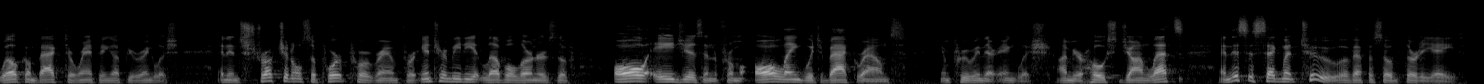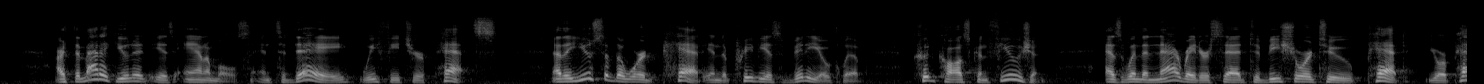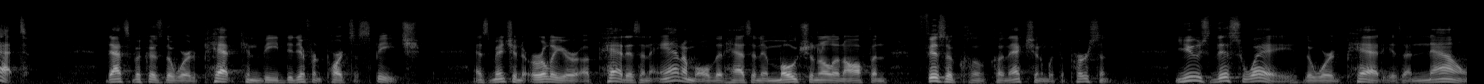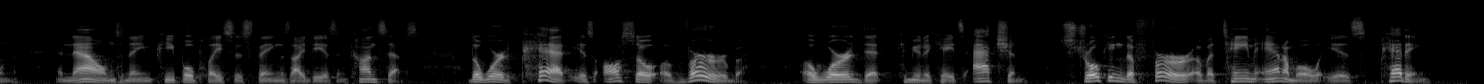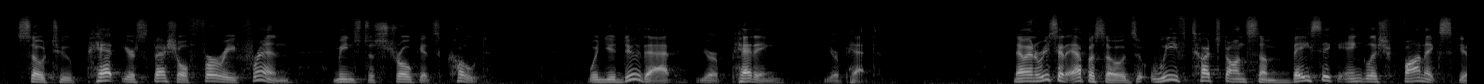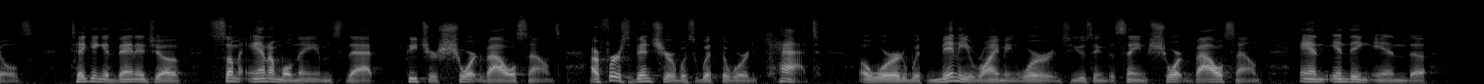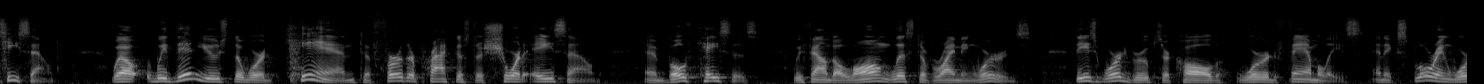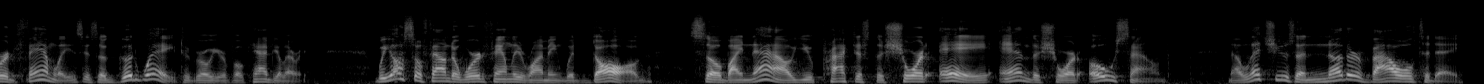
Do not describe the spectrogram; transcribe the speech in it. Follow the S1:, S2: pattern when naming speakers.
S1: Welcome back to Ramping Up Your English, an instructional support program for intermediate level learners of all ages and from all language backgrounds improving their English. I'm your host, John Letts, and this is segment two of episode 38. Our thematic unit is animals, and today we feature pets. Now, the use of the word pet in the previous video clip could cause confusion, as when the narrator said to be sure to pet your pet. That's because the word pet can be different parts of speech. As mentioned earlier, a pet is an animal that has an emotional and often physical connection with the person. Used this way, the word pet is a noun, and nouns name people, places, things, ideas, and concepts. The word pet is also a verb, a word that communicates action. Stroking the fur of a tame animal is petting, so to pet your special furry friend means to stroke its coat. When you do that, you're petting your pet. Now, in recent episodes, we've touched on some basic English phonics skills, taking advantage of some animal names that feature short vowel sounds. Our first venture was with the word cat, a word with many rhyming words using the same short vowel sound and ending in the T sound. Well, we then used the word can to further practice the short A sound. In both cases, we found a long list of rhyming words. These word groups are called word families, and exploring word families is a good way to grow your vocabulary. We also found a word family rhyming with dog, so by now you've practiced the short A and the short O sound. Now let's use another vowel today.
